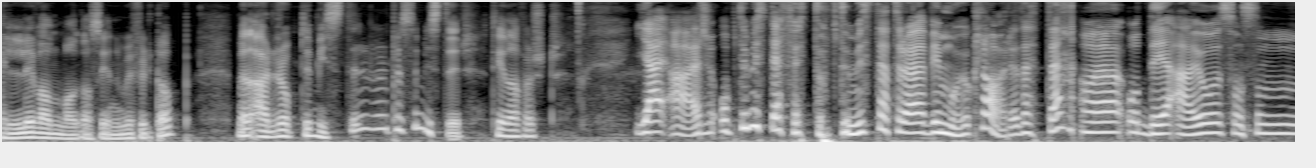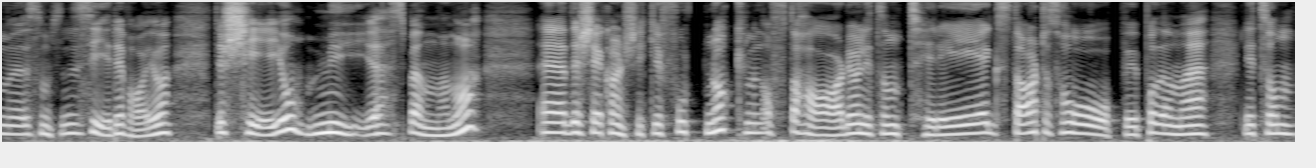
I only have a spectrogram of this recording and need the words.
eller vannmagasinene blir fylt opp. Men er dere optimister eller pessimister? Tina først. Jeg er optimist. Jeg er født optimist. Jeg tror jeg, Vi må jo klare dette. Og det er jo sånn som, som du sier, det var jo Det skjer jo mye spennende nå. Eh, det skjer kanskje ikke fort nok, men ofte har det jo en litt sånn treg start, og så håper vi på denne litt sånn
